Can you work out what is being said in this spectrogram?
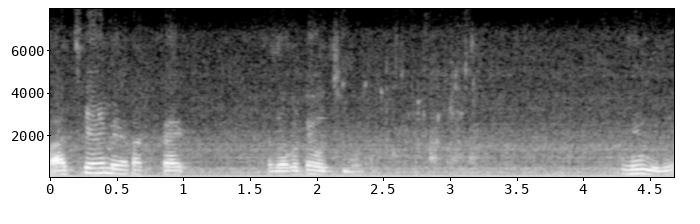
పచ్చే మిరపకాయ అదొకటే వచ్చి మాకు. ఏంది ఇది?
